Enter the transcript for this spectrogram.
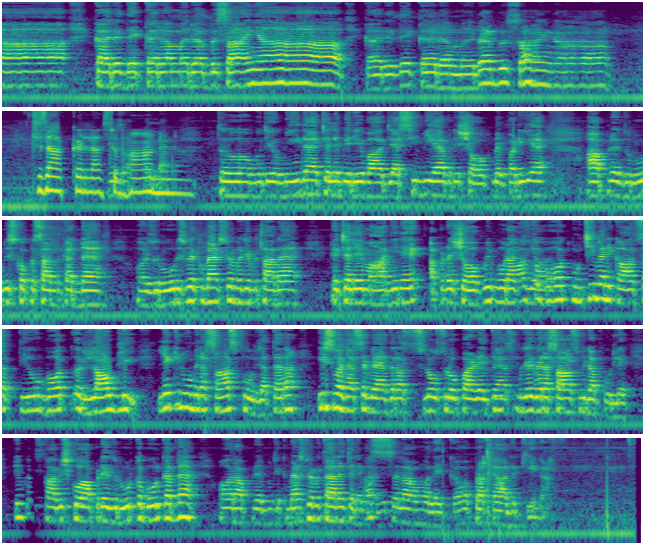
कर दे करम रब साइया कर दे करम रब साइया। जजाकल्ला सुभान अल्लाह। तो मुझे उम्मीद है चले मेरी आवाज़ जैसी भी है अपने शौक में पड़ी है। आपने ज़रूर इसको पसंद करना है और ज़रूर इसमें कमेंट्स में मुझे बताना है कि चले माँ जी ने अपना शौक भी पूरा किया तो बहुत ऊँची मैं निकाल सकती हूँ बहुत लाउडली लेकिन वो मेरा सांस फूल जाता है ना। इस वजह से मैं जरा स्लो स्लो पढ़ रही थी। मुझे मेरा सांस भी ना फूले। क्योंकि इस काविश को आपने ज़रूर कबूल करना है और आपने मुझे कमेंट्स में बताना है। चले असल अपना ख्याल रखिएगा।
